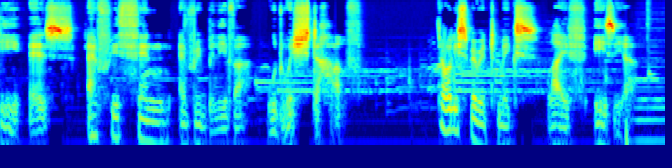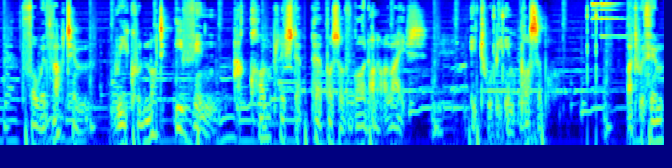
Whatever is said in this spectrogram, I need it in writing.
He is everything every believer would wish to have. The Holy Spirit makes life easier, for without Him, we could not even accomplish the purpose of God on our lives. It would be impossible. But with Him,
